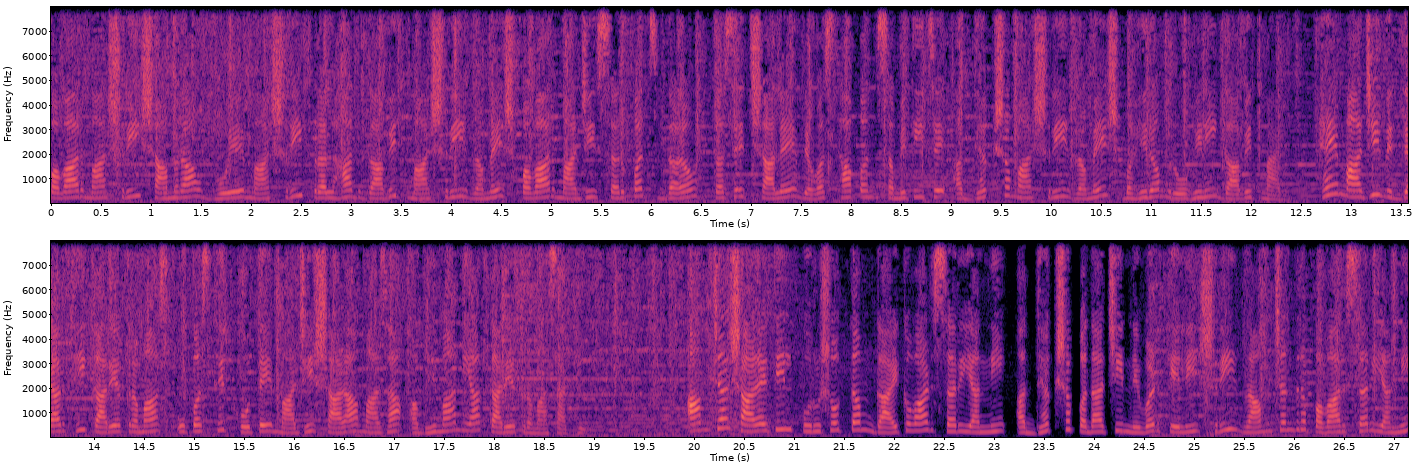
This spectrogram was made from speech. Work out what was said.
पवार मा श्री शामराव भोये मा श्री प्रल्हाद गावित मा श्री रमेश पवार माजी सरपंच दळवट तसेच शालेय व्यवस्थापन समितीचे अध्यक्ष मा श्री रमेश बहिरम रोहिणी गावित मॅड हे माजी विद्यार्थी कार्यक्रमास उपस्थित होते माझी शाळा माझा अभिमान या कार्यक्रमासाठी. आमच्या शाळेतील पुरुषोत्तम गायकवाड सर यांनी अध्यक्षपदाची निवड केली. श्री रामचंद्र पवार सर यांनी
